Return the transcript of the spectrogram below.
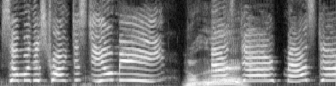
Someone is trying to steal me! Master!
